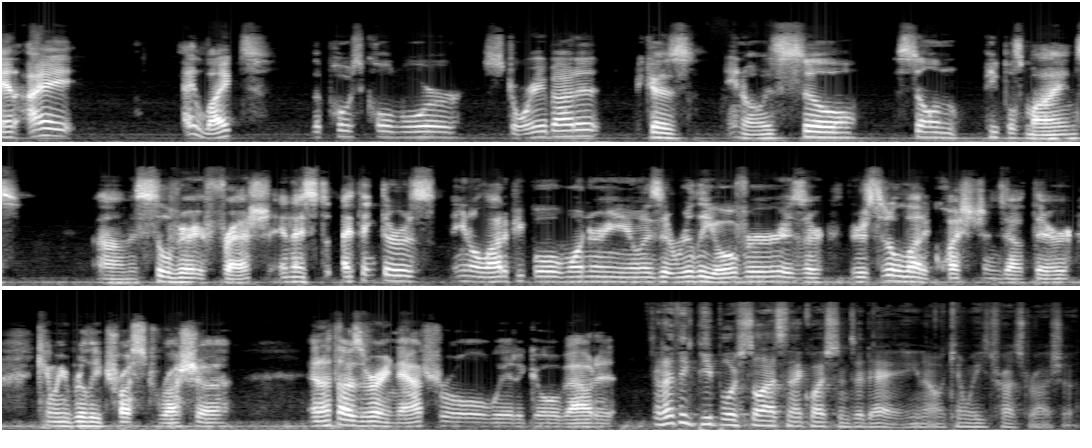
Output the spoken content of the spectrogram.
and I I liked the post Cold War story about it because you know it's still still in people's minds. Um, it's still very fresh, and I, st- I think there's you know a lot of people wondering, you know, is it really over? Is there there's still a lot of questions out there? Can we really trust Russia? And I thought it was a very natural way to go about it, And I think people are still asking that question today. You know, can we trust Russia?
